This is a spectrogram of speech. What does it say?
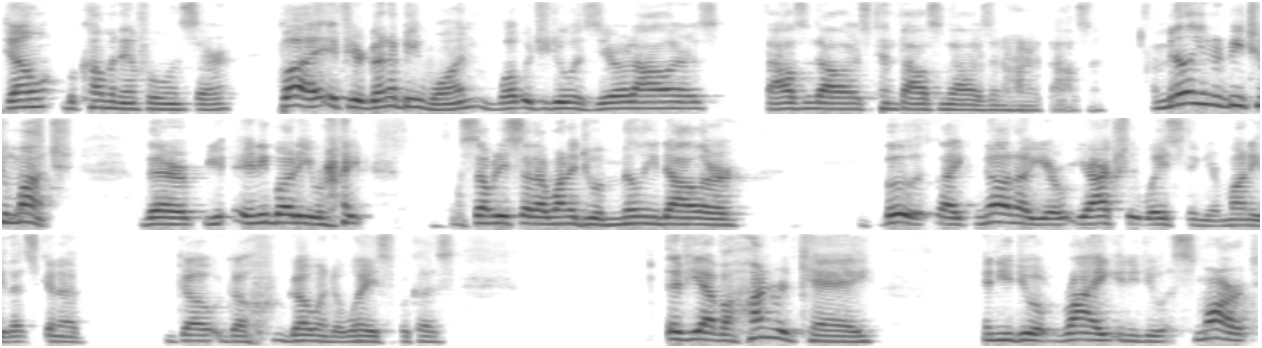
Don't become an influencer. But if you're going to be one, what would you do with zero dollars, thousand dollars, ten thousand dollars, and a hundred thousand? A million would be too much. There, anybody right? Somebody said I want to do a million dollar booth. Like, no, no, you're you're actually wasting your money. That's going to go go go into waste because if you have a hundred k and you do it right and you do it smart,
